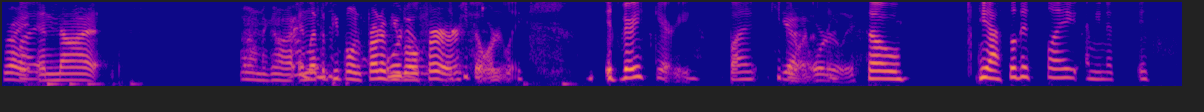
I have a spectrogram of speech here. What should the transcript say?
Right. but- and not. Oh my god! Right, and let and the people in front of you Orderly. go Like, first. keep it orderly. It's very scary, but keep Yeah, it orderly. orderly. So, yeah. So this flight, I mean, it's it's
